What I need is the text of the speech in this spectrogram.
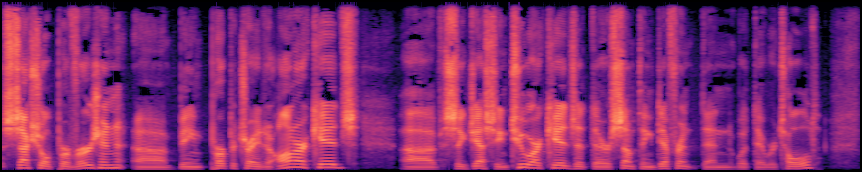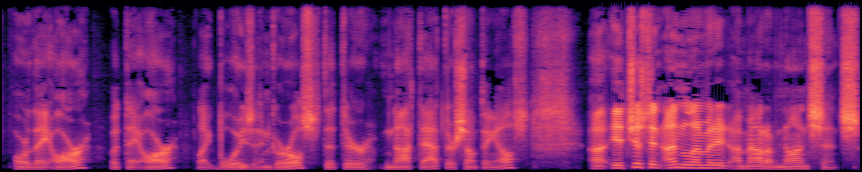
sexual perversion uh, being perpetrated on our kids. suggesting to our kids that they're something different than what they were told, or they are what they are, like boys and girls, that they're not that, they're something else. Uh, it's just an unlimited amount of nonsense.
